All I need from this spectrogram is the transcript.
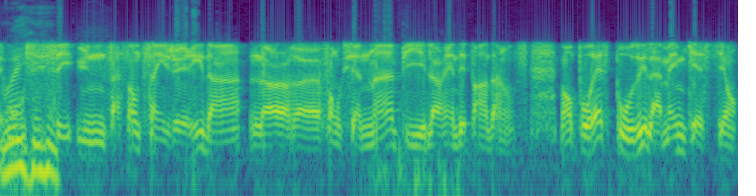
Oui. c'est une façon de s'ingérer dans leur euh, fonctionnement puis leur indépendance. Mais on pourrait se poser la même question.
